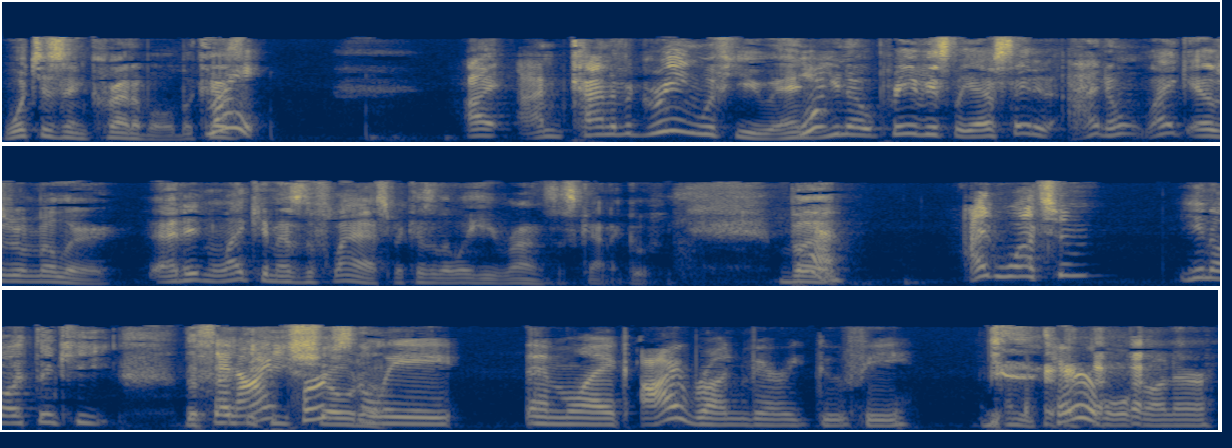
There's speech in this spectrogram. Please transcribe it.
which is incredible because right I I'm kind of agreeing with you. And Yeah. you know, previously I've stated I don't like Ezra Miller. I didn't like him as the Flash because of the way he runs. It's kind of goofy, but Yeah. I'd watch him. You know, I think he the fact and that I he showed up. personally am like, I run very goofy. I'm a terrible runner,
